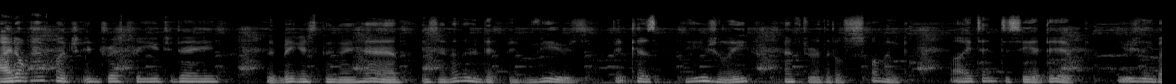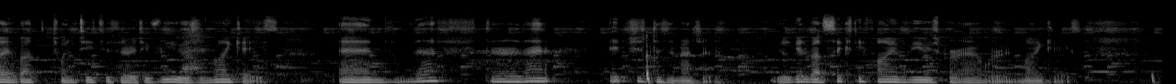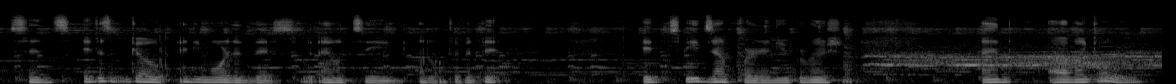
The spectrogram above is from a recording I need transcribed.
I don't have much interest for you today. The biggest thing I have is another dip in views, because usually, after a little spike, I tend to see a dip, usually by about 20 to 30 views in my case, and after that, it just doesn't matter. You'll get about 65 views per hour in my case, since it doesn't go any more than this without seeing a lot of a dip. It speeds up for a new promotion, and uh, my goal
